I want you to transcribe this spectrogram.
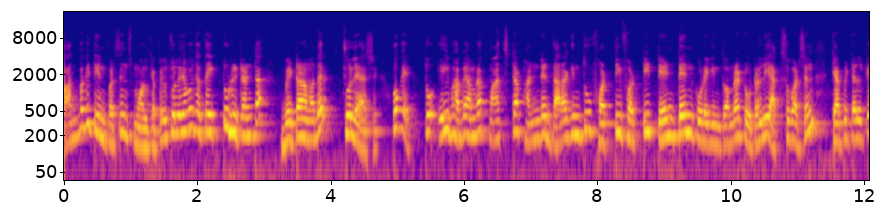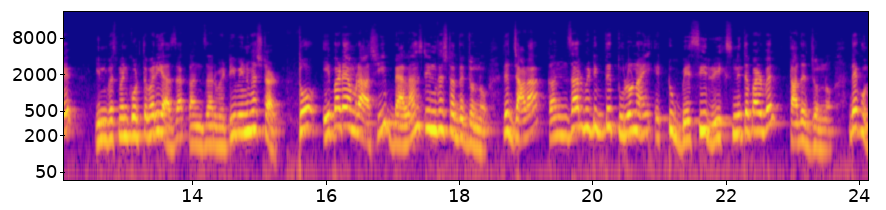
বাদবাকি টেন পার্সেন্ট স্মল ক্যাপেও চলে যাব যাতে একটু রিটার্নটা বেটার আমাদের চলে আসে। ওকে তো এইভাবে আমরা পাঁচটা ফান্ডের দ্বারা কিন্তু ফর্টি ফর্টি টেন টেন করে কিন্তু আমরা টোটালি একশো পার্সেন্ট ক্যাপিটালকে ইনভেস্টমেন্ট করতে পারি অ্যাজ আ কনজারভেটিভ ইনভেস্টার তো এবারে আমরা আসি ব্যালান্সড ইনভেস্টারদের জন্য, যে যারা কনজারভেটিভদের তুলনায় একটু বেশি রিস্ক নিতে পারবেন তাদের জন্য। দেখুন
